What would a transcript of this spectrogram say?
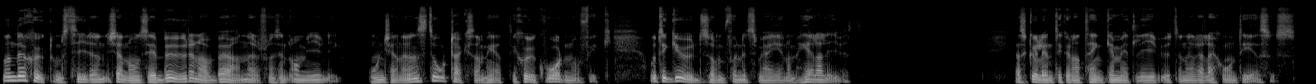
Under sjukdomstiden kände hon sig buren av böner från sin omgivning hon känner en stor tacksamhet till sjukvården hon fick och till Gud som funnits med genom hela livet. Jag skulle inte kunna tänka mig ett liv utan en relation till Jesus.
